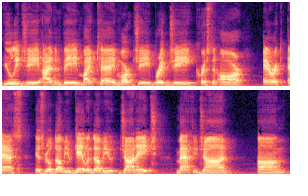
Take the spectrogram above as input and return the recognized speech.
Yuli G, Ivan V, Mike K, Mark G, Brig G, Kristen R, Eric S, Israel W, Galen W, John H, Matthew John. Um,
